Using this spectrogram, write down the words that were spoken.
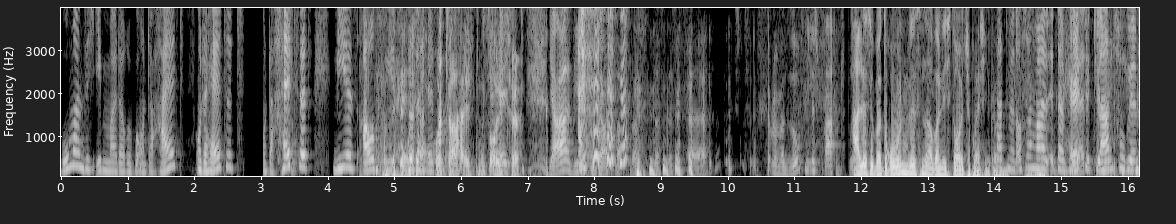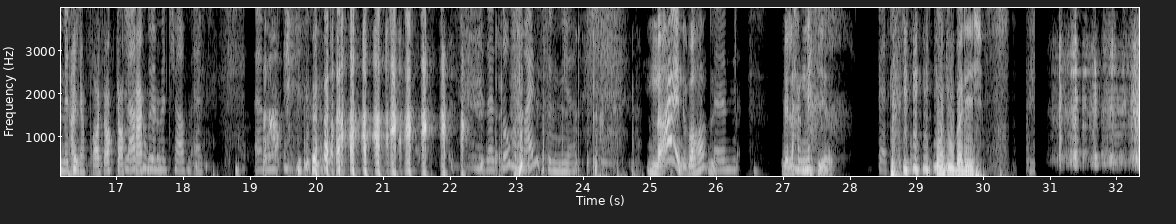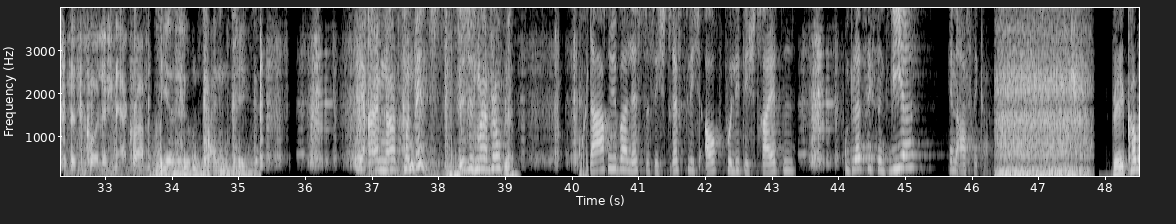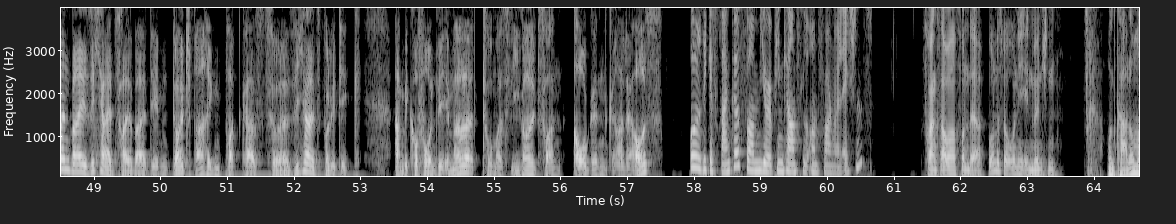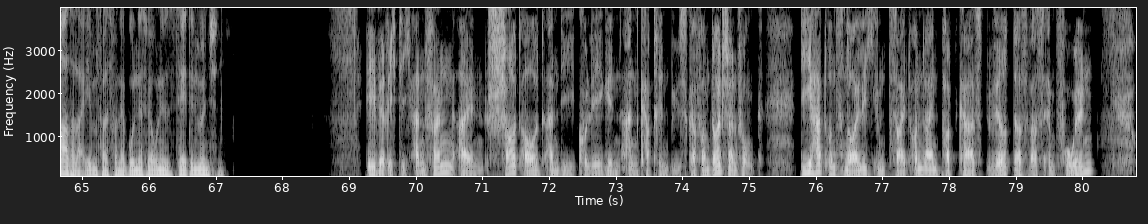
wo man sich eben mal darüber unterhalt, unterhältet, unterhaltet, wie es aussieht. Unterhältet. Unterhalten sollte. Ja, die Wissenschaftler. Das ist, äh, wenn man so viele Sprachen spricht. Alles über Drohnen wissen, aber nicht Deutsch sprechen können. Das hatten wir doch schon mal etabliert. Glaskugel mit, mit Frau Dr. Glaskugel mit scharfem S. Ähm, Ihr seid so gemein zu mir. Nein, überhaupt nicht. Ähm, wir lachen mit dir. Und über dich. Wir führen keinen Krieg. I'm not convinced. This is my problem. Darüber lässt es sich trefflich auch politisch streiten. Und plötzlich sind wir in Afrika. Willkommen bei Sicherheitshalber, dem deutschsprachigen Podcast zur Sicherheitspolitik. Am Mikrofon wie immer Thomas Wiegold von Augen geradeaus. Ulrike Franke vom European Council on Foreign Relations. Frank Sauer von der Bundeswehr-Uni in München. Und Carlo Masala, ebenfalls von der Bundeswehr-Universität in München. Ehe wir richtig anfangen, ein Shoutout an die Kollegin Ann-Kathrin Büsker vom Deutschlandfunk. Die hat uns neulich im Zeit Online Podcast Wird das was empfohlen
